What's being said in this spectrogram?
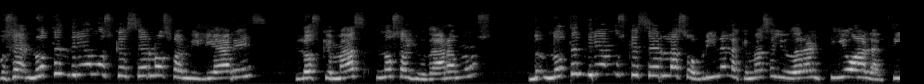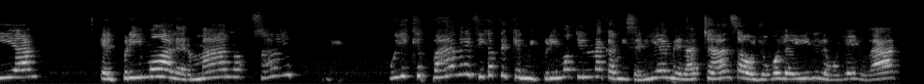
O sea, ¿no tendríamos que ser los familiares los que más nos ayudáramos? ¿No, tendríamos que ser la sobrina la que más ayudara al tío, a la tía, el primo, al hermano? ¿Sabes? Oye, qué padre, fíjate que mi primo tiene una carnicería y me da chance o yo voy a ir y le voy a ayudar.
